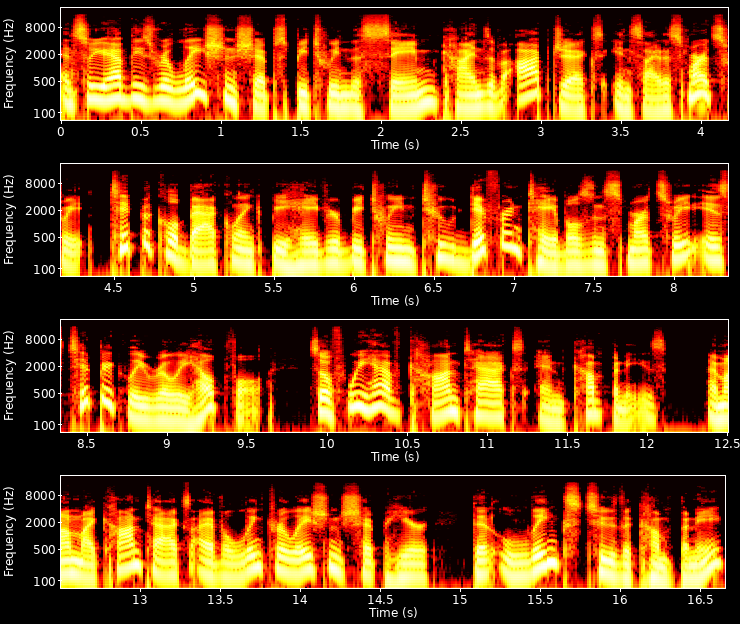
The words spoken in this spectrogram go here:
And so you have these relationships between the same kinds of objects inside a SmartSuite. Typical backlink behavior between two different tables in SmartSuite is typically really helpful. So if we have contacts and companies, I'm on my contacts, I have a linked relationship here that links to the company,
